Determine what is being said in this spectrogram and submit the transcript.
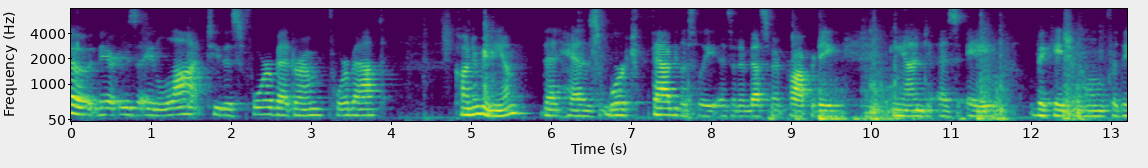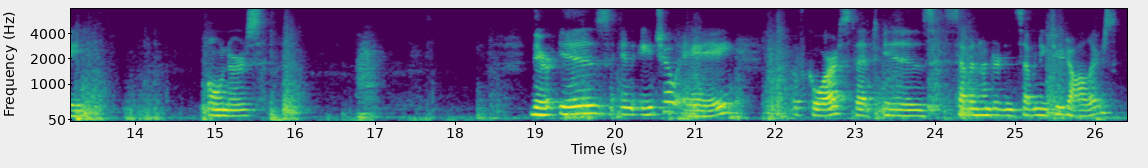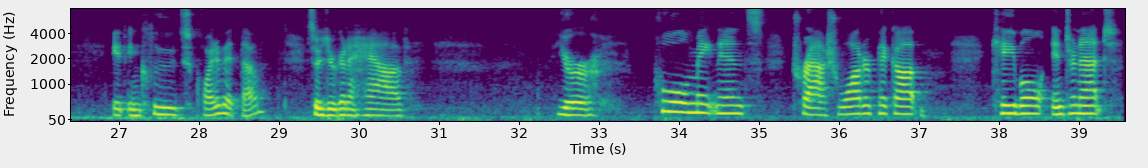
So there is a lot to this four bedroom, four bath condominium that has worked fabulously as an investment property and as a vacation home for the owners. There is an HOA, of course, that is $772. It includes quite a bit though. So you're gonna have your pool maintenance, trash water pickup, cable, internet,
